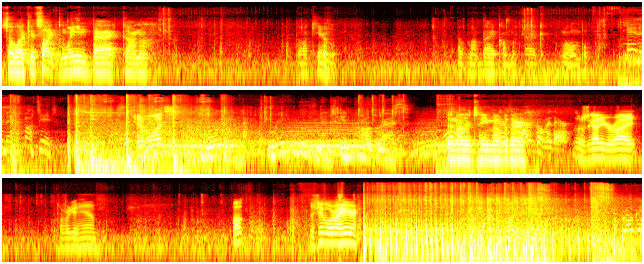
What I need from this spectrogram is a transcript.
So like it's like lean back kind of. I can't have my back on the back. Well, Enemy spotted. Hit him once. Warning. Ring movement in progress. Another team over there. mark over there. There's a guy to your right. Don't forget him. Oh, there's people right here. The broken.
